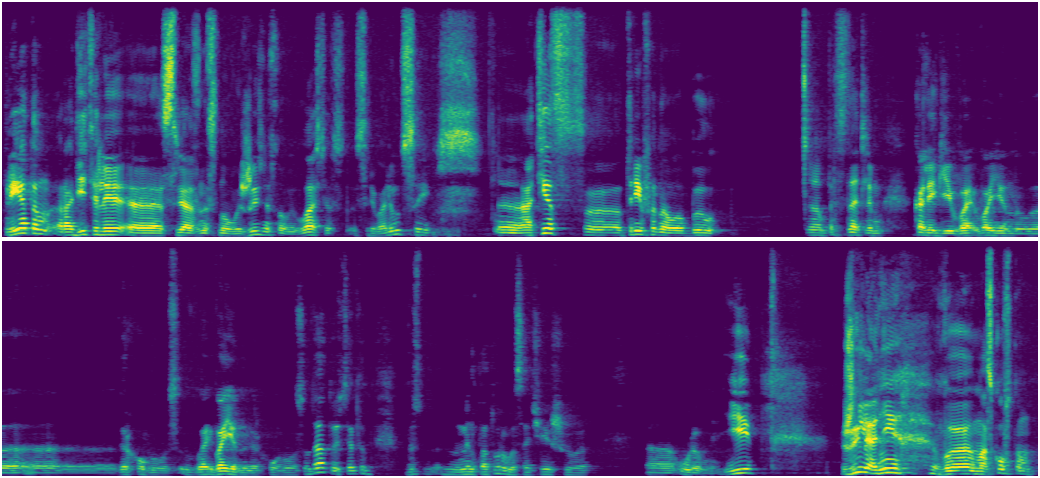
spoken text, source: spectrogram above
При этом родители э, связаны с новой жизнью, с новой властью, с, революцией. Э, отец Трифонова был председателем коллегии военного Верховного, военного Верховного суда, то есть это номенклатура высочайшего уровня. И жили они в московском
